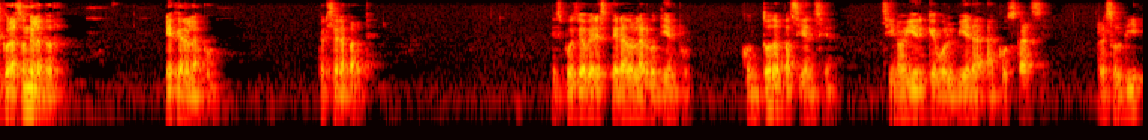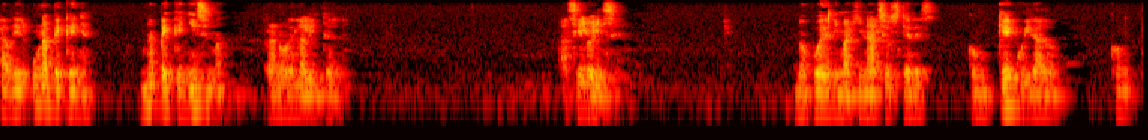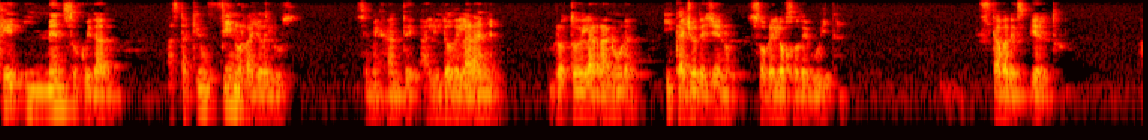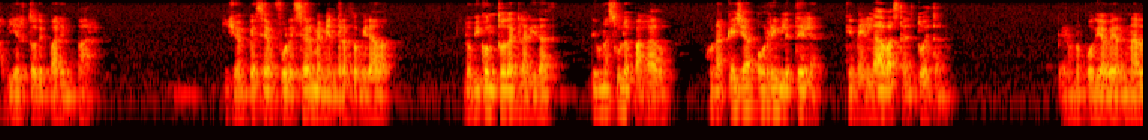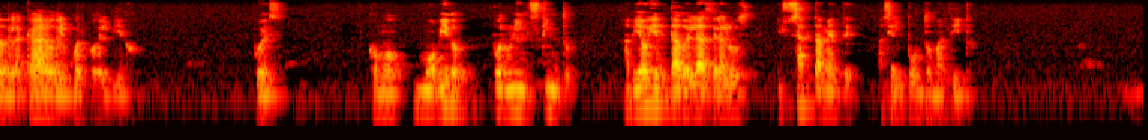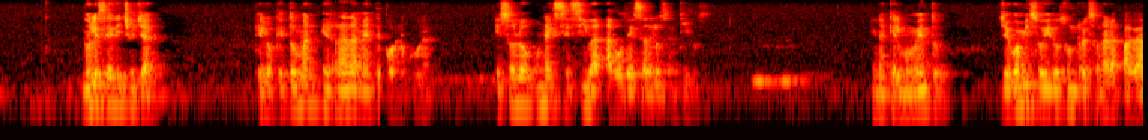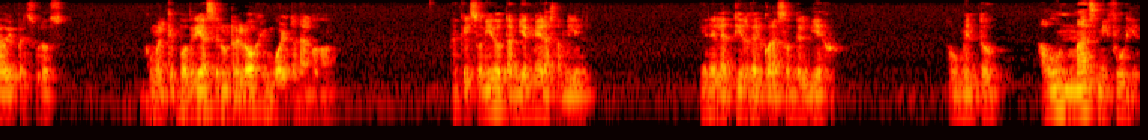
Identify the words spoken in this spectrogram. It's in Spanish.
El corazón del ator. Edgar Allan Poe. Tercera parte. Después de haber esperado largo tiempo, con toda paciencia, sin oír que volviera a acostarse, resolví abrir una pequeña, una pequeñísima ranura en la linterna. Así lo hice. No pueden imaginarse ustedes con qué cuidado con qué inmenso cuidado, hasta que un fino rayo de luz, semejante al hilo de la araña, brotó de la ranura y cayó de lleno sobre el ojo de buitre. Estaba despierto, abierto de par en par, y yo empecé a enfurecerme mientras lo miraba. Lo vi con toda claridad, de un azul apagado, con aquella horrible tela que me helaba hasta el tuétano pero no podía ver nada de la cara o del cuerpo del viejo, pues, como movido por un instinto, había orientado el haz de la luz exactamente hacia el punto maldito. ¿No les he dicho ya que lo que toman erradamente por locura es sólo una excesiva agudeza de los sentidos? En aquel momento llegó a mis oídos un resonar apagado y presuroso, como el que podría ser un reloj envuelto en algodón. Aquel sonido también me era familiar. Era el latir del corazón del viejo. Aumentó aún más mi furia,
